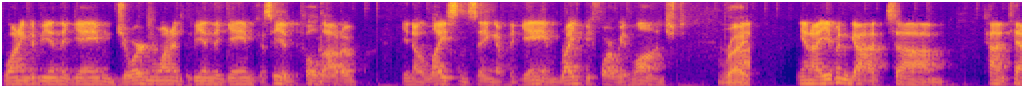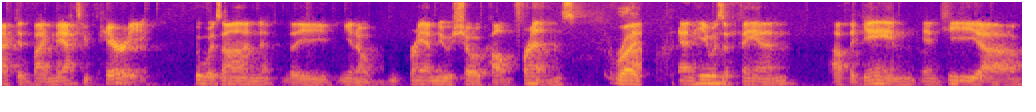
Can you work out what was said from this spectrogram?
wanting to be in the game. Jordan wanted to be in the game because he had pulled out of, you know, licensing of the game right before we launched. right And I even got um, contacted by Matthew Perry, who was on the you know brand new show called Friends, right and he was a fan of the game, and he uh,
